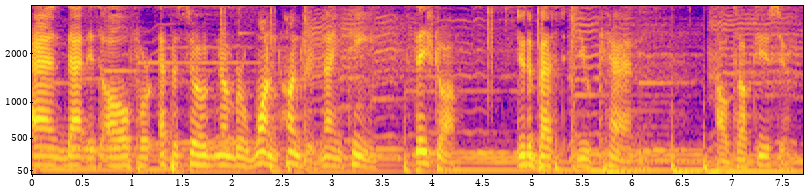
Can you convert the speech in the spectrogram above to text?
And that is all for episode number 119. Stay strong. Do the best you can. I'll talk to you soon.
